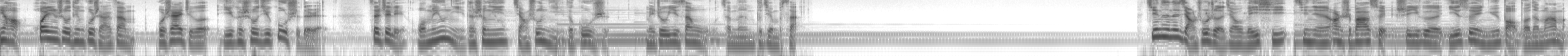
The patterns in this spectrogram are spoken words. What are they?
你好，欢迎收听故事 FM，我是艾哲，一个收集故事的人。在这里，我们用你的声音讲述你的故事。每周一、三、五，咱们不见不散。今天的讲述者叫维西，今年二十八岁，是一个一岁女宝宝的妈妈。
